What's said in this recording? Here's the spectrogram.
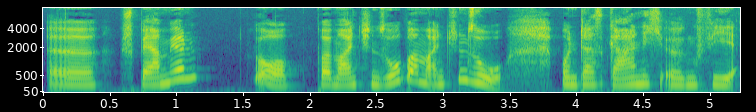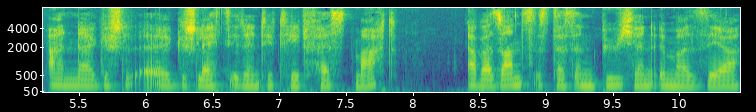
äh, Spermien, ja, bei manchen so, bei manchen so. Und das gar nicht irgendwie an der Geschle äh, Geschlechtsidentität festmacht. Aber sonst ist das in Büchern immer sehr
